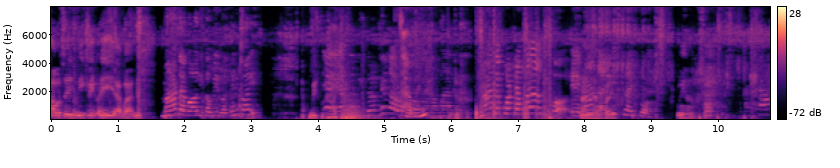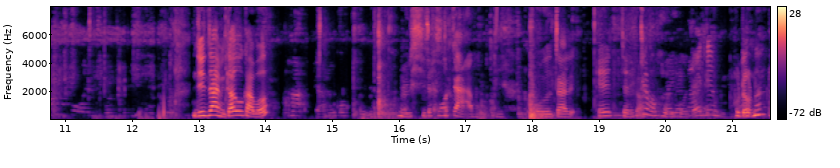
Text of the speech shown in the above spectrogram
अब चाहिँ निक्लेको है अब हामी। माछाको अघिको थियो नि खै थाहा भएन। जुन चाहिँ हामी कहाँको कहाँ? खोचा अब ए फुटाउनु नि त।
